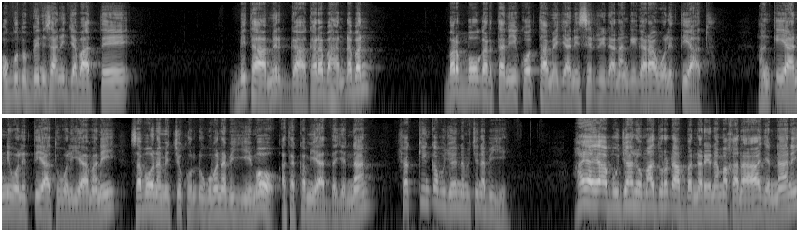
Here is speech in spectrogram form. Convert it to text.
وقو دبين إساني جباتي بتا مرقا كربهن دبن sirriidhaan hangi garaa walitti yaatu hanqi yaanni walitti yaatu wal yaamanii saboo namichi kun dhuguma nabiyyi moo ati akkam yaadda jennaan shakkiin qabu jee namichi nabiyyi haya yaa abu jahloo maa dura dhaabbannaree nama kanaa jennaani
